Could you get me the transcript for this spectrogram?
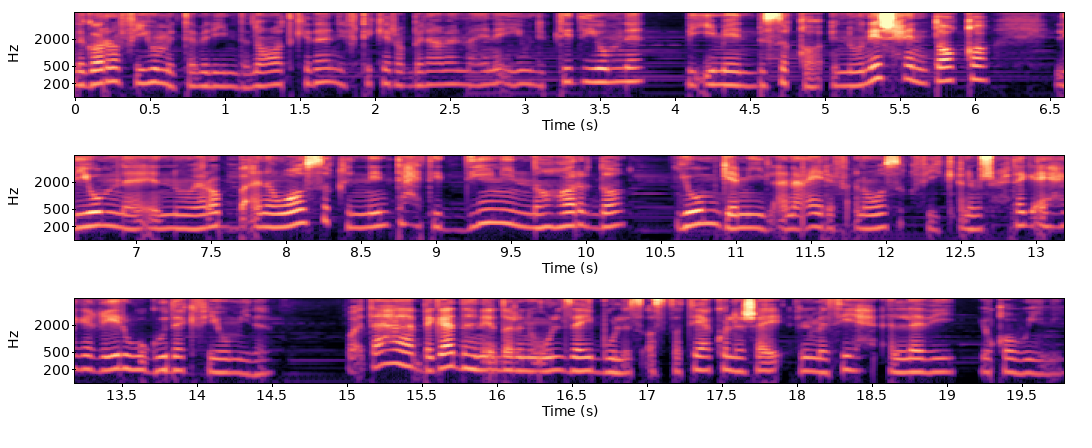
نجرب فيهم التمرين ده. نقعد كده نفتكر ربنا عمل معانا إيه ونبتدي يومنا بإيمان بثقة إنه نشحن طاقة ليومنا إنه يا رب أنا واثق إن أنت هتديني النهاردة يوم جميل. أنا عارف أنا واثق فيك. أنا مش محتاج أي حاجة غير وجودك في يومي ده. وقتها بجد هنقدر نقول زي بولس أستطيع كل شيء في المسيح الذي يقويني.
